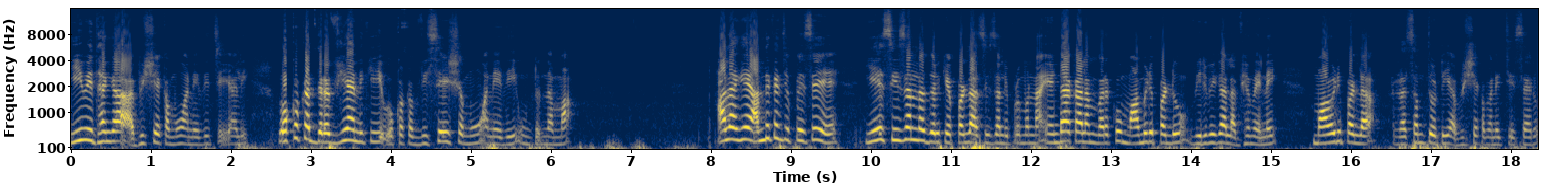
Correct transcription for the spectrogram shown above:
ఈ విధంగా అభిషేకము అనేది చేయాలి. ఒక్కొక్క ద్రవ్యానికి ఒక్కొక్క విశేషము అనేది ఉంటుందమ్మా. అలాగే అందుకని చెప్పేసి ఏ సీజన్లో దొరికే పళ్ళు ఆ సీజన్లో ఇప్పుడు మొన్న ఎండాకాలం వరకు మామిడి పళ్ళు విరివిగా లభ్యమైనాయి. మామిడి పళ్ళ రసంతో అభిషేకం అనేది చేశారు.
